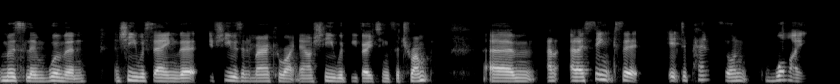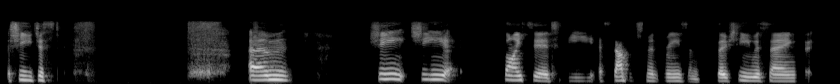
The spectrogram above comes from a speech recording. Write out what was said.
Muslim woman, and she was saying that if she was in America right now, she would be voting for Trump, um, and and I think that it depends on why she just um, she she cited the establishment reason. So she was saying that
